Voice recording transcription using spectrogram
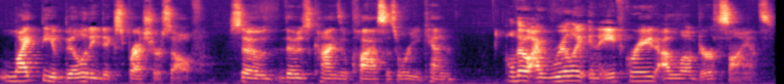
like the ability to express yourself. So those kinds of classes where you can. Although I really in eighth grade I loved earth science.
